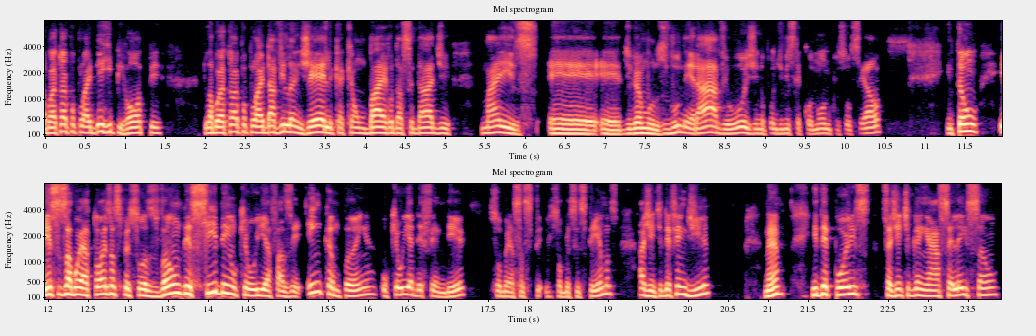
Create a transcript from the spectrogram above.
Laboratório Popular de Hip Hop, Laboratório Popular da Vila Angélica, que é um bairro da cidade mais, é, é, digamos, vulnerável hoje no ponto de vista econômico e social. Então, esses laboratórios, as pessoas vão, decidem o que eu ia fazer em campanha, o que eu ia defender sobre, essas, sobre esses temas, a gente defendia, né? E depois, se a gente ganhasse a eleição,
